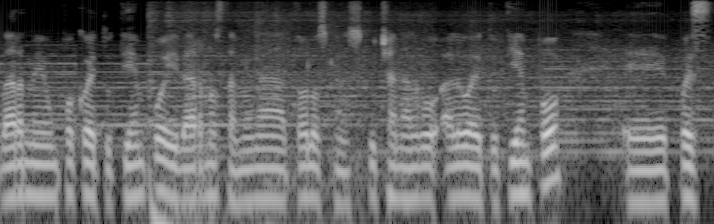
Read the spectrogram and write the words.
darme un poco de tu tiempo y darnos también a todos los que nos escuchan algo, algo de tu tiempo. Eh, pues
